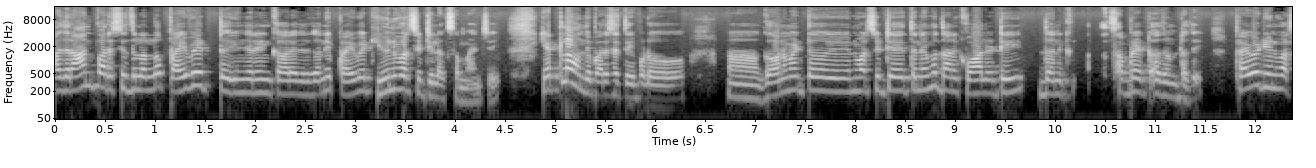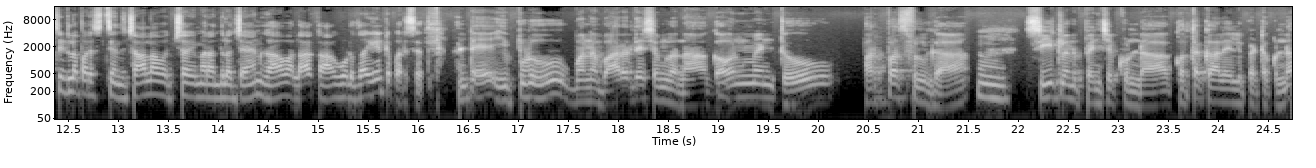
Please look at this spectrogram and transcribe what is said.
అది రాని పరిస్థితులలో ప్రైవేట్ ఇంజనీరింగ్ కాలేజీలు కానీ ప్రైవేట్ యూనివర్సిటీలకు సంబంధించి. ఎట్లా ఉంది పరిస్థితి? ఇప్పుడు గవర్నమెంట్ యూనివర్సిటీ అయితేనేమో దాని క్వాలిటీ దానికి సపరేట్ అది ఉంటుంది. ప్రైవేట్ యూనివర్సిటీల పరిస్థితి ఏంది? చాలా వచ్చాయి. మరి అందులో జాయిన్ కావాలా కాకూడదా? ఏంటి పరిస్థితి? అంటే ఇప్పుడు మన భారతదేశంలోన గవర్నమెంట్ పర్పస్ఫుల్గా సీట్లను పెంచకుండా కొత్త కాలేజీలు పెట్టకుండా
